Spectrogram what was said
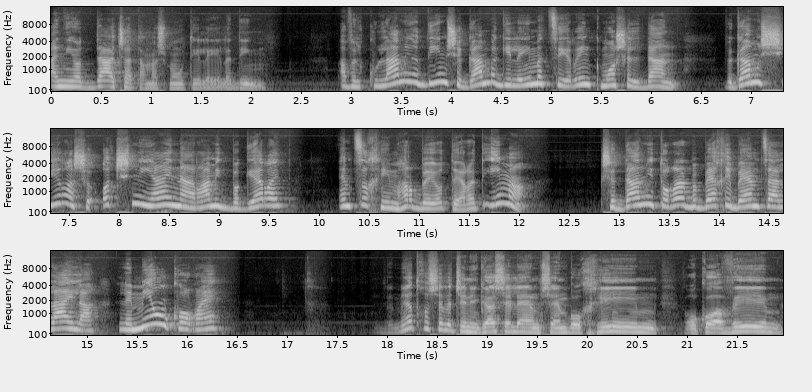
אני יודעת שאתה משמעותי לילדים. אבל כולם יודעים שגם בגילאים הצעירים כמו של דן, וגם שירה שעוד שנייה היא נערה מתבגרת, הם צריכים הרבה יותר את אימא. כשדן מתעורר בבכי באמצע הלילה, למי הוא קורא? ומי את חושבת שניגש אליהם שהם בוכים, או כואבים,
